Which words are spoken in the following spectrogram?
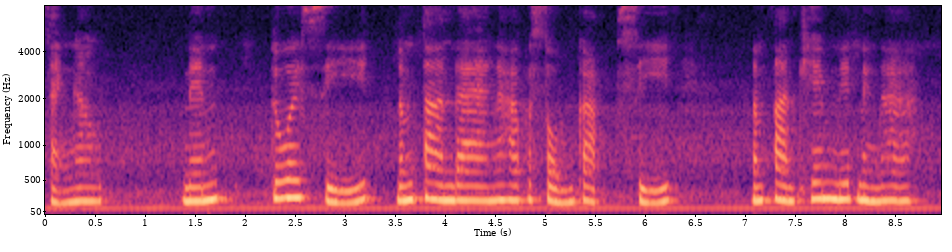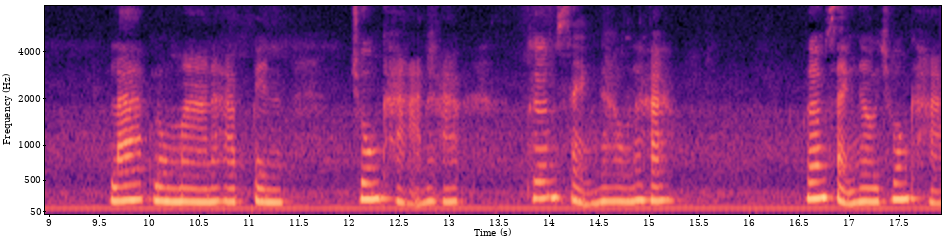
แสงเงา เน้นด้วยสีน้ำตาลแดงนะคะ ผสมกับสีน้ำตาลเข้มนิดนึงนะคะ ลากลงมานะคะ เป็นช่วงขานะคะ เพิ่มแสงเงานะคะ เพิ่มแสงเงาช่วงขา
